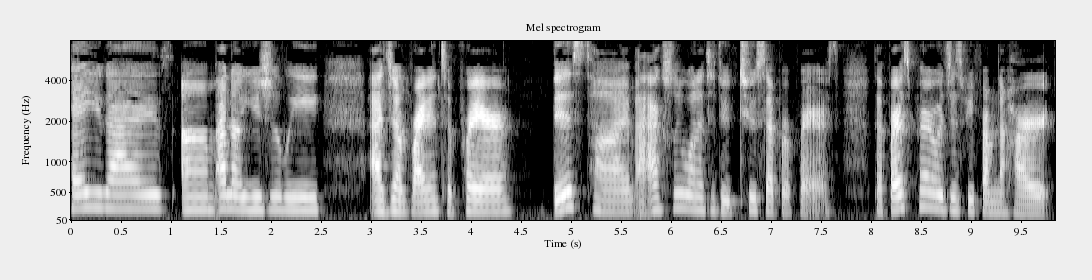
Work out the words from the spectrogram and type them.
Hey, you guys. Um, I know usually I jump right into prayer. This time, I actually wanted to do two separate prayers. The first prayer would just be from the heart,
